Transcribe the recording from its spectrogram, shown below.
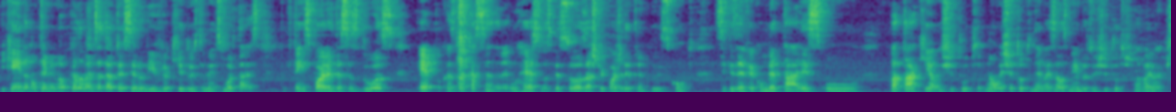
e quem ainda não terminou pelo menos até o terceiro livro aqui do Instrumentos Mortais. Porque tem spoiler dessas duas épocas da Cassandra. O resto das pessoas acho que pode ler tranquilo esse conto. Se quiser ver com detalhes o, o ataque ao Instituto. Não ao Instituto, né? Mas aos membros do Instituto de Nova York.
